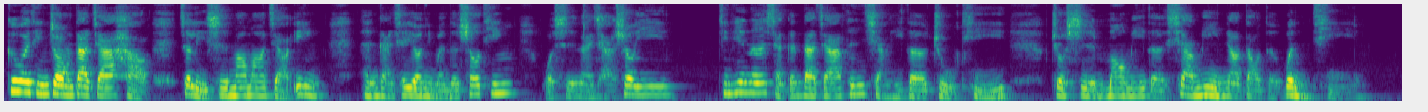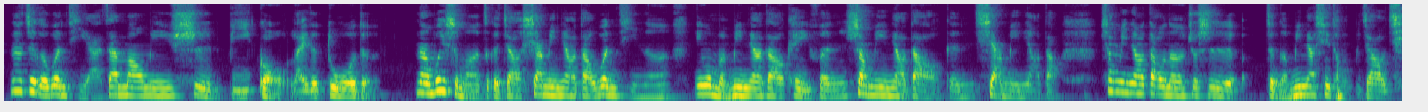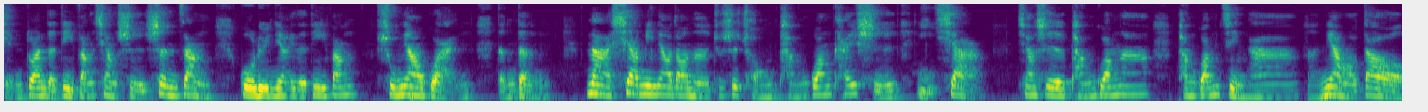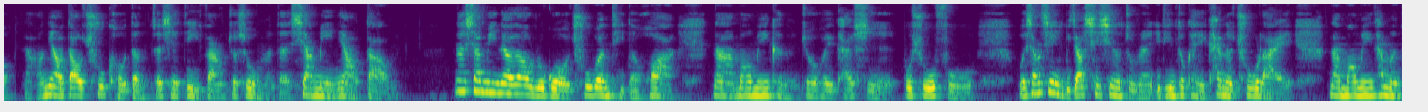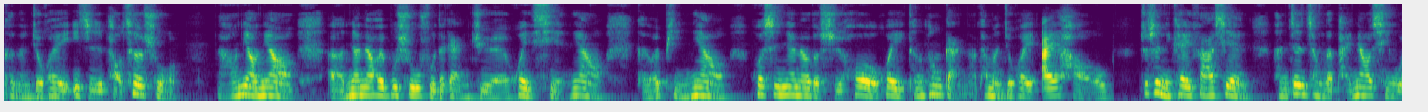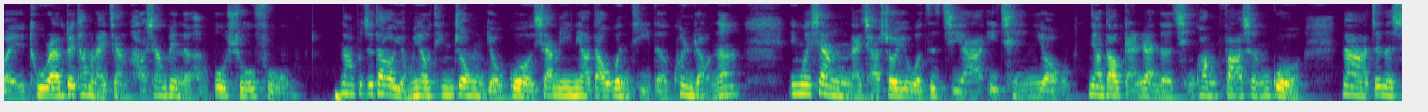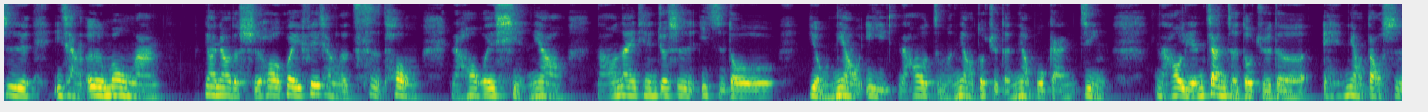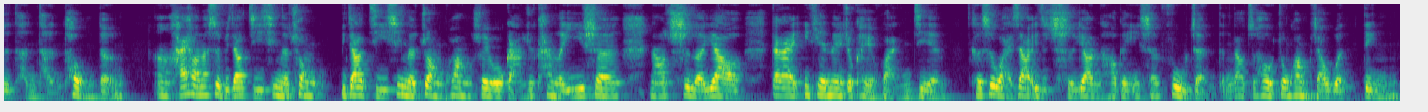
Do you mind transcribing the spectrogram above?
各位听众，大家好，这里是猫猫脚印，很感谢有你们的收听，我是奶茶兽医。今天呢，想跟大家分享一个主题，就是猫咪的下泌尿道的问题。那这个问题啊，在猫咪是比狗来的多的。那为什么这个叫下泌尿道问题呢？因为我们泌尿道可以分上泌尿道跟下泌尿道。上泌尿道呢，就是整个泌尿系统比较前端的地方，像是肾脏过滤尿液的地方、输尿管等等。那下泌尿道呢，就是从膀胱开始以下，像是膀胱啊、膀胱颈啊、尿道，然后尿道出口等这些地方，就是我们的下泌尿道。那下面尿道如果出问题的话，那猫咪可能就会开始不舒服。我相信比较细心的主人一定都可以看得出来。那猫咪它们可能就会一直跑厕所，然后尿尿，呃，尿尿会不舒服的感觉，会血尿，可能会频尿，或是尿尿的时候会疼痛感呢，它们就会哀嚎。就是你可以发现，很正常的排尿行为，突然对他们来讲好像变得很不舒服。那不知道有没有听众有过下泌尿道问题的困扰呢？因为像奶茶兽医我自己啊，以前有尿道感染的情况发生过，那真的是一场噩梦啊！尿尿的时候会非常的刺痛，然后会血尿，然后那一天就是一直都有尿意，然后怎么尿都觉得尿不干净，然后连站着都觉得诶尿道是很疼痛的。嗯，还好那是比较急性的状，比较急性的状况，所以我赶快去看了医生，然后吃了药，大概一天内就可以缓解。可是我还是要一直吃药，然后跟医生复诊，等到之后状况比较稳定。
